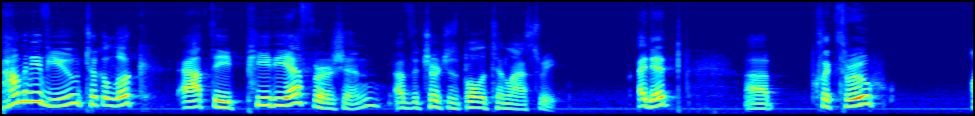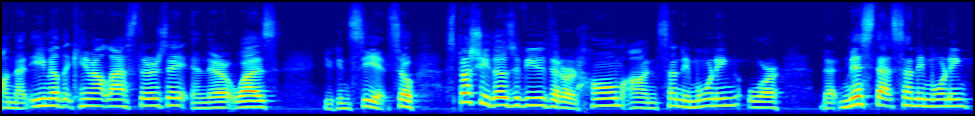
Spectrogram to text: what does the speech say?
How many of you took a look at the PDF version of the church's bulletin last week? I did. Uh, click through on that email that came out last Thursday, and there it was you can see it. So, especially those of you that are at home on Sunday morning or that missed that Sunday morning,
